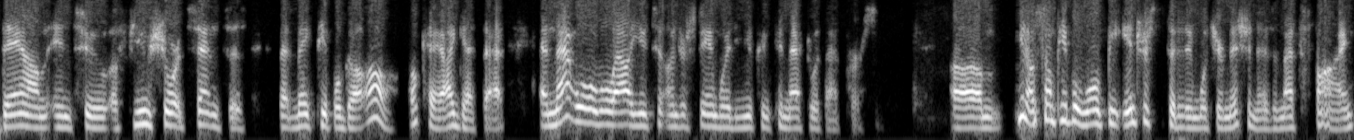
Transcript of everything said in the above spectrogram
down into a few short sentences that make people go, oh, okay, I get that. And that will allow you to understand whether you can connect with that person. Um, you know, some people won't be interested in what your mission is, and that's fine.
